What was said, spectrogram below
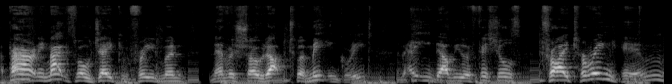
apparently Maxwell Jacob Friedman never showed up to a meet and greet, and AEW officials tried to ring him.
